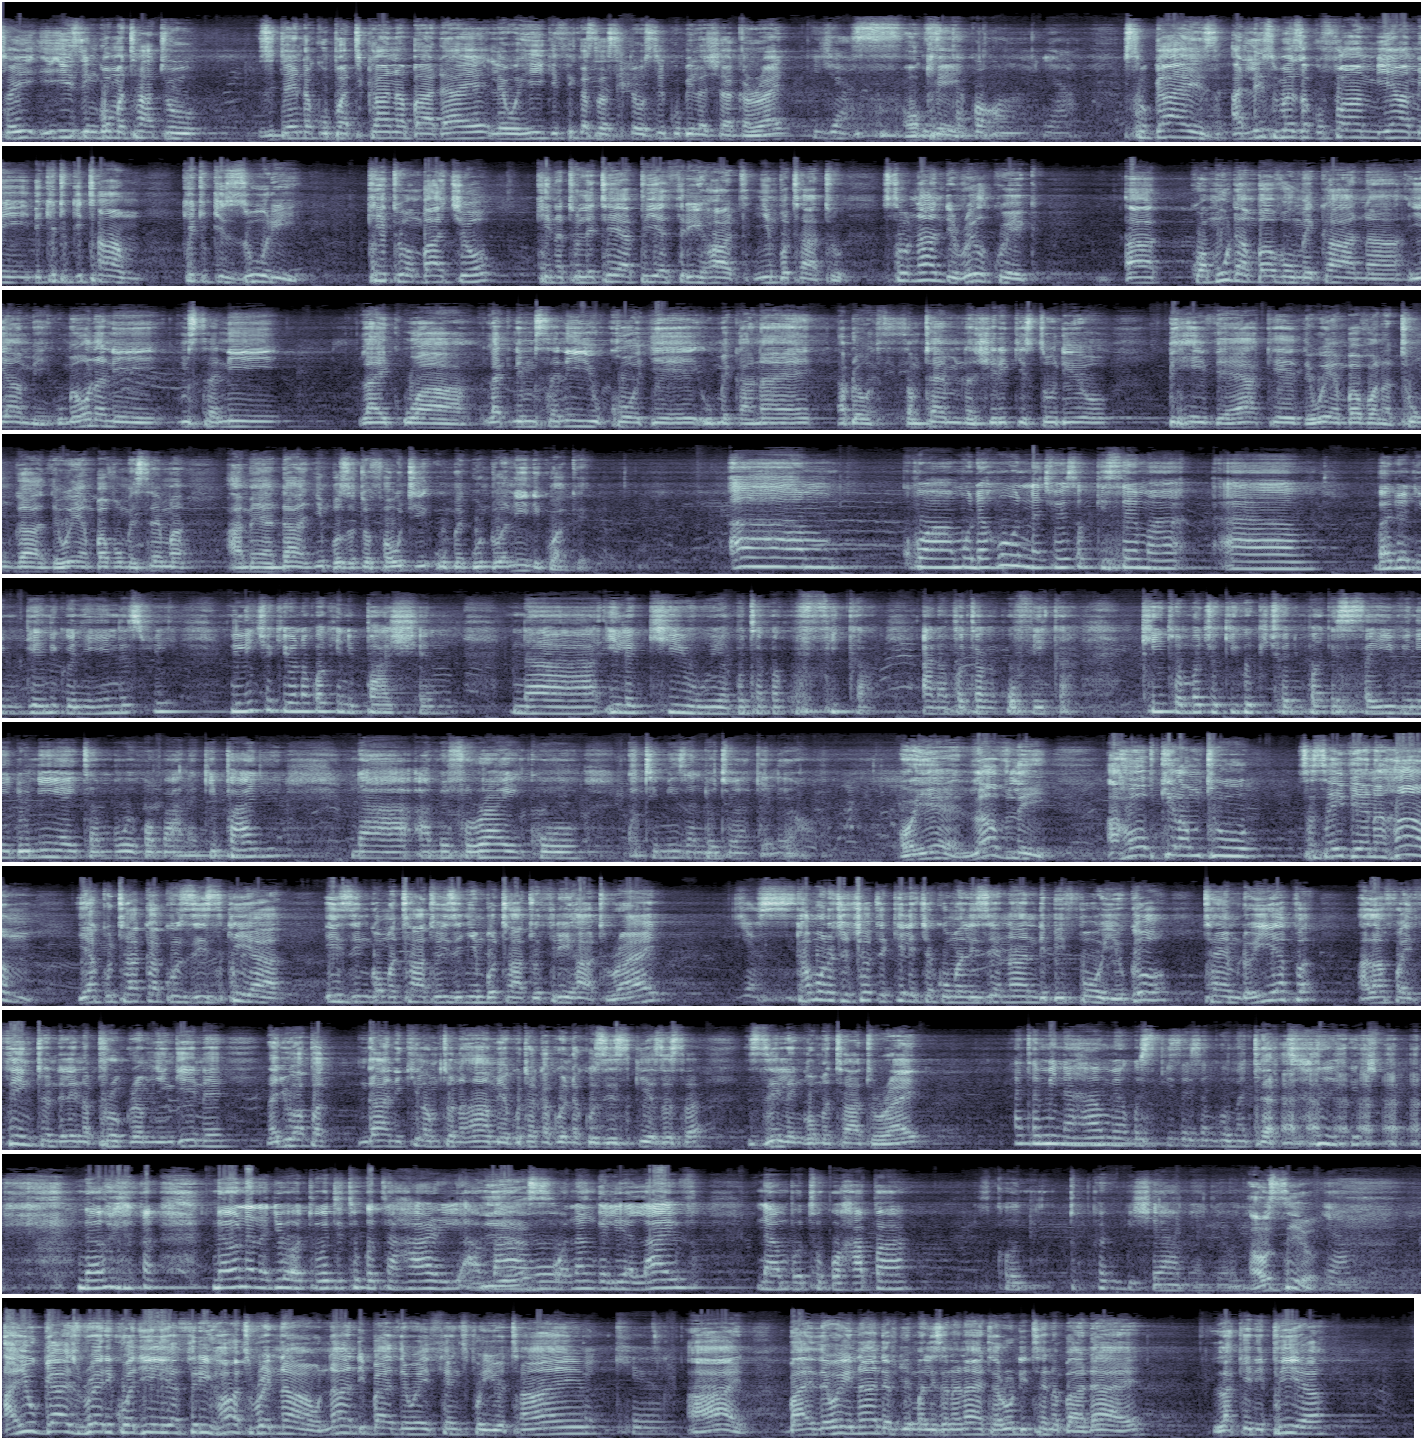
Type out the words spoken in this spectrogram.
So hizi ngoma tatu zitaenda kupatikana baadaye leo hii ikifika saa sita usiku bila shaka, right? Yes. Okay. Yeah. So guys, at least umeweza kufahamu Yami ni kitu kitamu, kitu kizuri, kitu ambacho kinatuletea pia three heart nyimbo tatu. So Nandi, real quick, uh, kwa muda ambavyo umekaa na Yami, umeona ni msanii like wa like ni msanii yukoje? Umekaa naye labda sometime nashiriki studio, behavior yake, the way ambavyo anatunga, the way ambavyo umesema ameandaa nyimbo za tofauti, umegundua nini kwake? Um, kwa muda huu ninachoweza kukisema um, bado ni mgeni kwenye industry. Nilichokiona kwake ni passion na ile kiu ya kutaka kufika anapotaka kufika. Kitu ambacho kiko kichwani kwake sasa hivi ni dunia itambue kwamba ana kipaji na amefurahi kutimiza ndoto yake leo. Oh yeah, lovely. I hope kila mtu sasa hivi ana hamu ya kutaka kuzisikia hizi ngoma tatu, hizi nyimbo tatu, three heart, right? Yes. Kama una chochote kile cha kumalizia Nandi before you go, time ndo hii hapa. Alafu I think tuendelee na program nyingine. Najua hapa ndani kila mtu ana hamu ya kutaka kwenda kuzisikia sasa zile ngoma tatu, right? Hata mi na hamu ya kusikiza hizo ngoma tatu naona, naona najua watu wote tuko tahari ambao Yes. wanaangalia live na ambao tuko hapa tukaribisha tukaribishe Yami ajione. Au sio? Yeah. Are you guys ready kwa ajili ya three hearts right now? Nandi, by the way, thanks for your time. Thank you. Alright. By the way, Nandi hatujamalizana naye atarudi tena baadaye, lakini pia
